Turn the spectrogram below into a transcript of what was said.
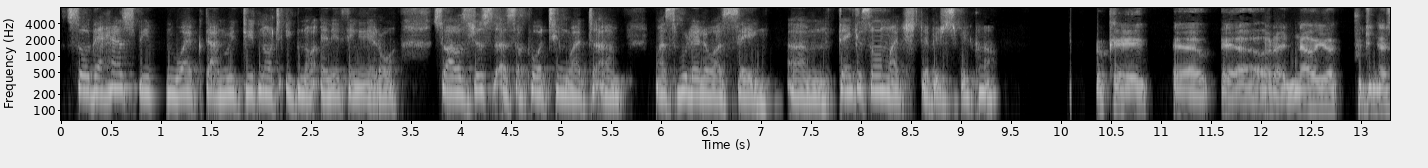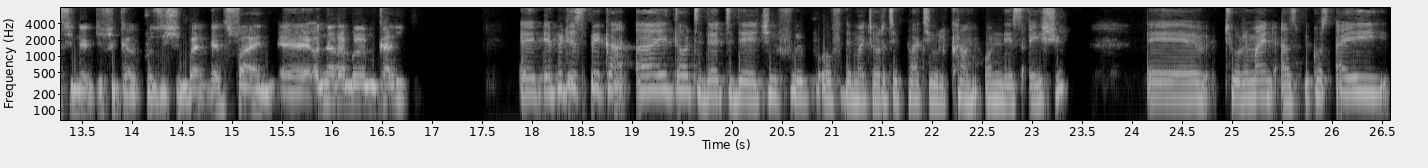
So there has been work done. We did not ignore anything at all. So I was just uh, supporting what um, Masibulelo was saying. Um, thank you so much, Deputy Speaker. Okay. Uh, uh, all right. Now you're putting us in a difficult position, but that's fine. Uh, Honorable Mkali. Uh, Deputy Speaker, I thought that the chief whip of the majority party will come on this issue uh, to remind us, because I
